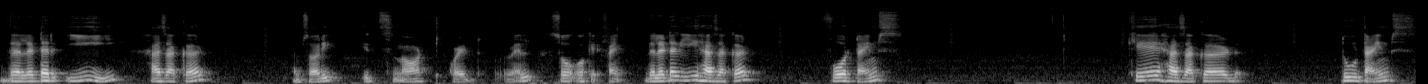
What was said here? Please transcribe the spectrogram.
The letter e has occurred i'm sorry it's not quite well. So okay fine. The letter e has occurred four times K has occurred two times,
